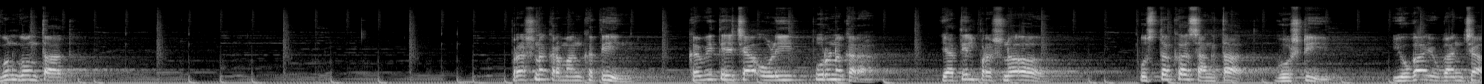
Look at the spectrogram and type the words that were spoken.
गुणगुणतात. प्रश्न क्रमांक तीन कवितेच्या ओळी पूर्ण करा. यातील प्रश्न अ पुस्तकं सांगतात गोष्टी युगायुगांच्या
